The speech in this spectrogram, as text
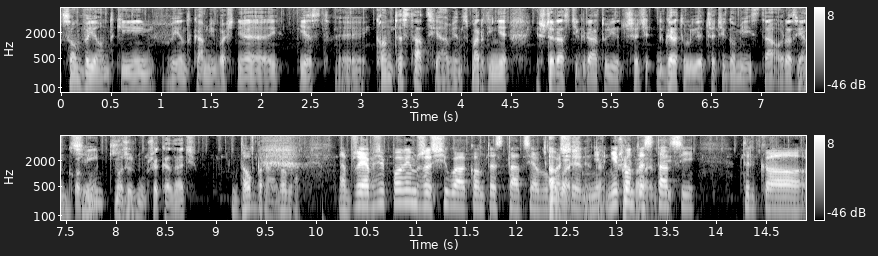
Są wyjątki, wyjątkami właśnie jest y, kontestacja, więc Martinie, jeszcze raz Ci gratuluję, trzecie, gratuluję trzeciego miejsca oraz Jankowi. Dzięki. Możesz mu przekazać. Dobra, dobra. Dobrze, ja się powiem, że siła kontestacja, bo A właśnie, właśnie, nie, tak, nie kontestacji, tylko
